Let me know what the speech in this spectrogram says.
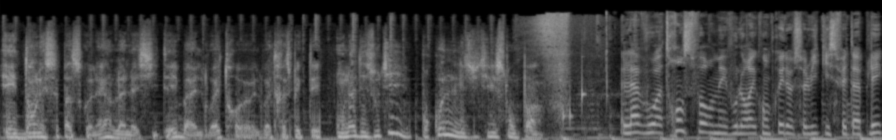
Et dans les espaces scolaires, la laïcité, bah, elle, doit être, elle doit être respectée. On a des outils, pourquoi ne les utilise-t-on pas? La voix transformée, vous l'aurez compris, de celui qui se fait appeler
